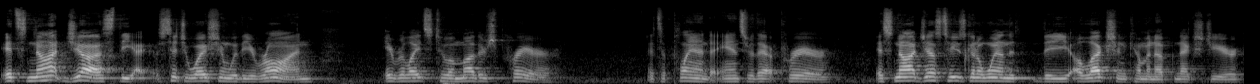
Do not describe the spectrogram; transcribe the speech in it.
It's not just the situation with Iran, it relates to a mother's prayer. It's a plan to answer that prayer. It's not just who's going to win the, election coming up next year.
